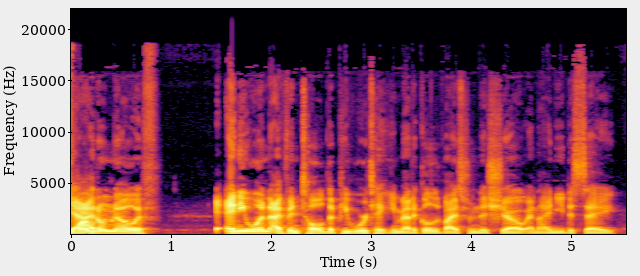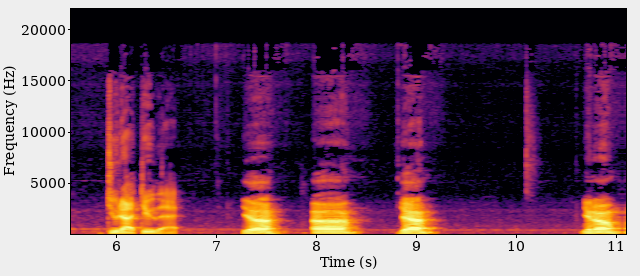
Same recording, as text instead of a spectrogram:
yeah, why I don't know if anyone. I've been told that people were taking medical advice from this show, and I need to say, do not do that. Yeah. Uh, yeah. You know.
